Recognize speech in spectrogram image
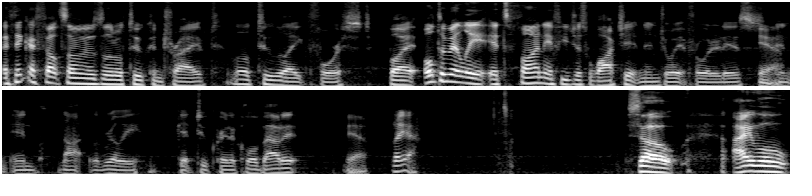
I think I felt some of it was a little too contrived, a little too like forced. But ultimately, it's fun if you just watch it and enjoy it for what it is, Yeah. and and not really get too critical about it. Yeah. But yeah, So, I will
